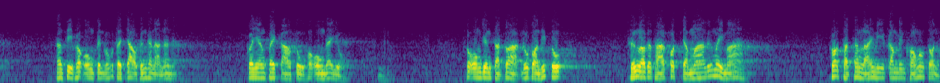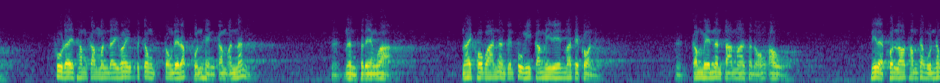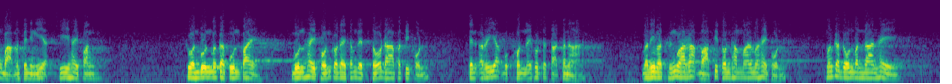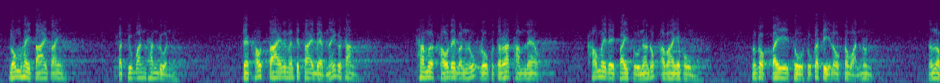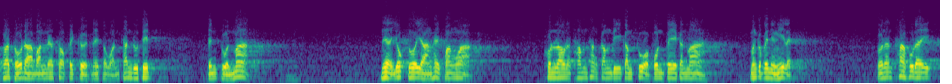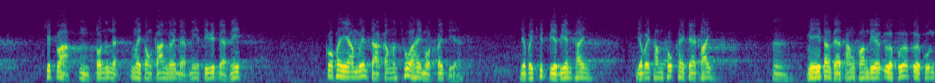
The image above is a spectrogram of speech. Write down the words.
ทั้งที่พระองค์เป็นพระพุทธเจ้าถึงขนาดนั้นนะก็ยังไปกล่าวตู่พระองค์ได้อยู่ พระองค์ยังตัดว่าดูก่อนทิกตุ ถึงเราจะถาคตจะมาหรือไม่มา เพราะสัตว์ทั้งหลายมีกรรมเป็นของของตน ผู้ใดทำกรรมมันใดไว้ก็ต้องต้องได้รับผลแห่งกรรมอันนั้น นั่นแสดงว่า นายโคบานนั่นเป็นผู้มีกรรมมีเวรมาแต่ก่อนกรรมเวรนั่นตามมาสนองเอา นี่แหละคนเราทำทั้งบุญทั้งบาปมันเป็นอย่างนี้อะที่ให้ฟัง ส่วนบุญมันก็ปุนไป บุญให้ผลก็ได้สำเร็จโสดาปฏิผล เป็นอริยบุคคลในพุทธศาสนาบัดนี้มาถึงวาระบาปที่ตนทำมามาให้ผล มันก็โดนบันดาลให้ล้มให้ตายไป ปัจจุบันทันด่วน แต่เขาตายนี่มันจะตายแบบไหนก็ช่าง ถ้าเมื่อเขาได้บรรลุโลกุตรธรรมแล้ว เขาไม่ได้ไปสู่นรกอบายภูมิมันก็ไปสู่สุคติโลกสวรรค์นั่น สำหรับพระโสดาบันแล้วชอบไปเกิดในสวรรค์ชั้นดุสิตเป็นส่วนมาก เนี่ยยกตัวอย่างให้ฟังว่า คนเรานะ่ะทำทั้งกรรมดีกรรมชั่วปนเปกันมา มันก็เป็นอย่างนี้แหละ เพราะนั้นถ้าผู้ใดคิดว่า อืมตนเนี่ยไม่ต้องการเลยแบบนี้ชีวิตแบบนี้ ก็พยายามเว้นจากกรรมมันชั่วให้หมดไปเสีย อย่าไปคิดเบียดเบียนใคร อย่าไปทำทุกข์ให้แก่ใครมีตั้งแต่ทำความดีเอื้อเฟื้อเกื้อกูล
